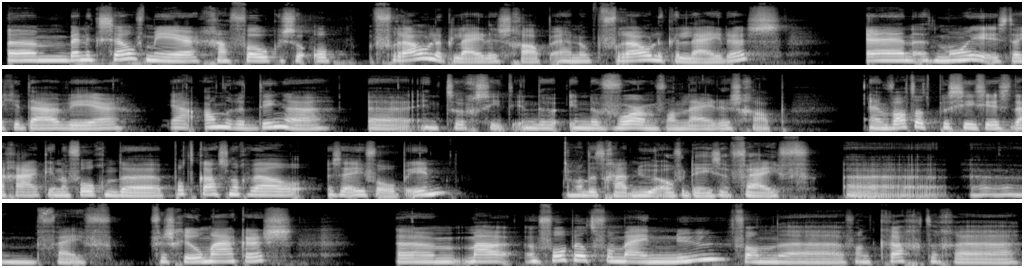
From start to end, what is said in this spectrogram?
um, ben ik zelf meer gaan focussen op vrouwelijk leiderschap en op vrouwelijke leiders. En het mooie is dat je daar weer ja, andere dingen uh, in terugziet in de, in de vorm van leiderschap. En wat dat precies is, daar ga ik in een volgende podcast nog wel eens even op in. Want het gaat nu over deze vijf, uh, um, vijf verschilmakers. Um, maar een voorbeeld voor mij nu van, uh, van krachtige,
